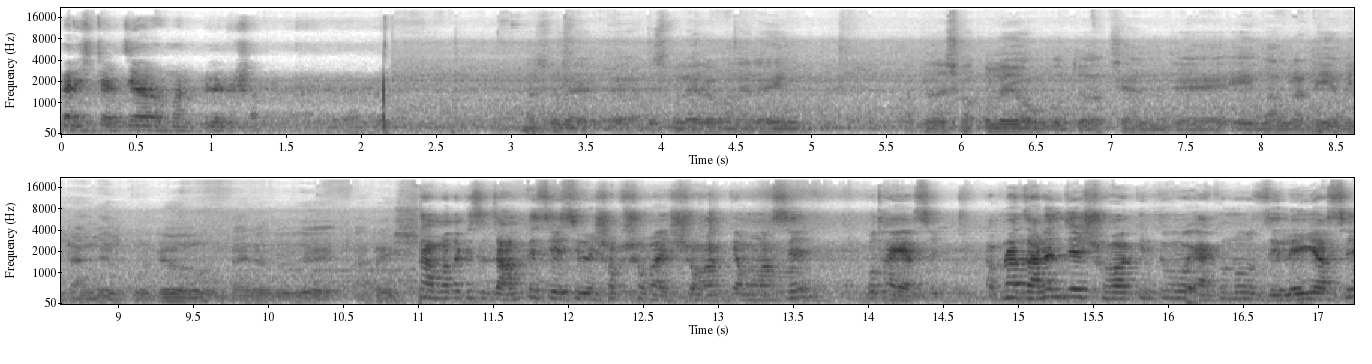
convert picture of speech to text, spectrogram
ব্যারিস্টার জিয়াউর রহমান প্লেটোর সাথে আসলে বিসমুল্লাহ রহমান রহিম আপনারা সকলেই অবগত আছেন যে এই মামলাটি আমি টাঙ্গাইল কোর্টেও বাইরে আঠাইশ আমাদের কাছে জানতে চেয়েছিলেন সবসময় সোহাগ কেমন আছে। কোথায় আছে? আপনারা জানেন যে সোহাগ কিন্তু এখনও জেলেই আছে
